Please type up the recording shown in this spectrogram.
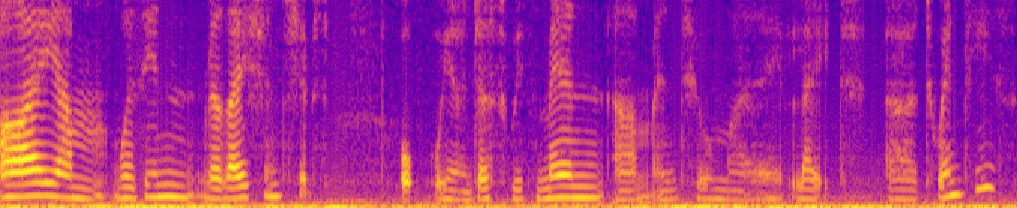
I um, was in relationships, you know, just with men um, until my late uh, twenties,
